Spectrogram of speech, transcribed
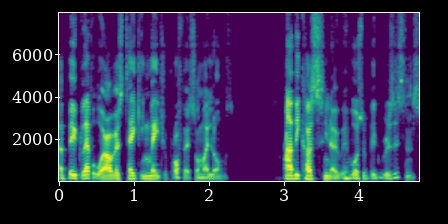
a big level where I was taking major profits on my longs uh, because you know it was a big resistance.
